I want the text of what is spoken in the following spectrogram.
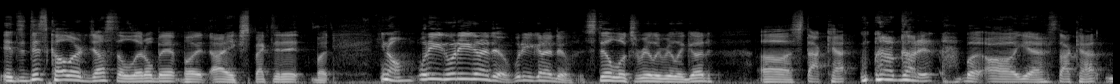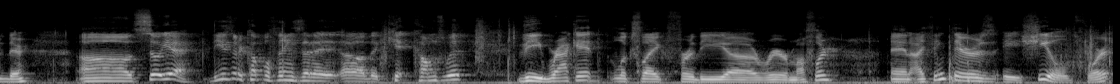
It's discolored just a little bit, but I expected it. But you know, what are you what are you gonna do? What are you gonna do? It still looks really really good. Uh, stock cat, got it. But uh, yeah, stock cat there. Uh, so yeah, these are the couple things that I, uh, the kit comes with. The bracket looks like for the uh, rear muffler. And I think there's a shield for it,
